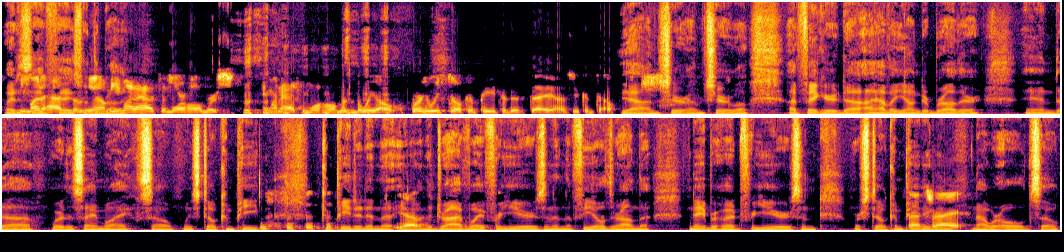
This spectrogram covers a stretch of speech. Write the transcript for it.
he might have had some. You know, he might have had some more homers. he might have had some more homers. But we all, we still compete to this day, as you can tell. Yeah, I'm sure. I'm sure. Well, I figured uh, I have a younger brother, and uh, we're the same way. So we still compete. Competed in the you know in the driveway for years, and in the fields around the neighborhood for years, and we're still competing. That's right. Now we're old, so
